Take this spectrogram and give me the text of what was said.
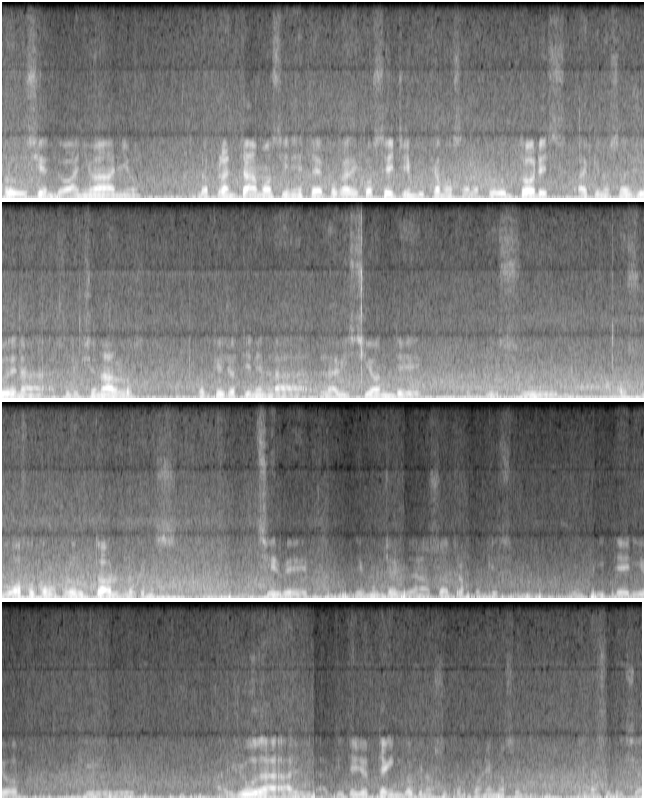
produciendo año a año, los plantamos y en esta época de cosecha invitamos a los productores a que nos ayuden a, seleccionarlos, porque ellos tienen la visión de su, o su ojo como productor, lo que nos sirve de mucha ayuda a nosotros porque es un, criterio que ayuda al, criterio técnico que nosotros ponemos en, la selección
